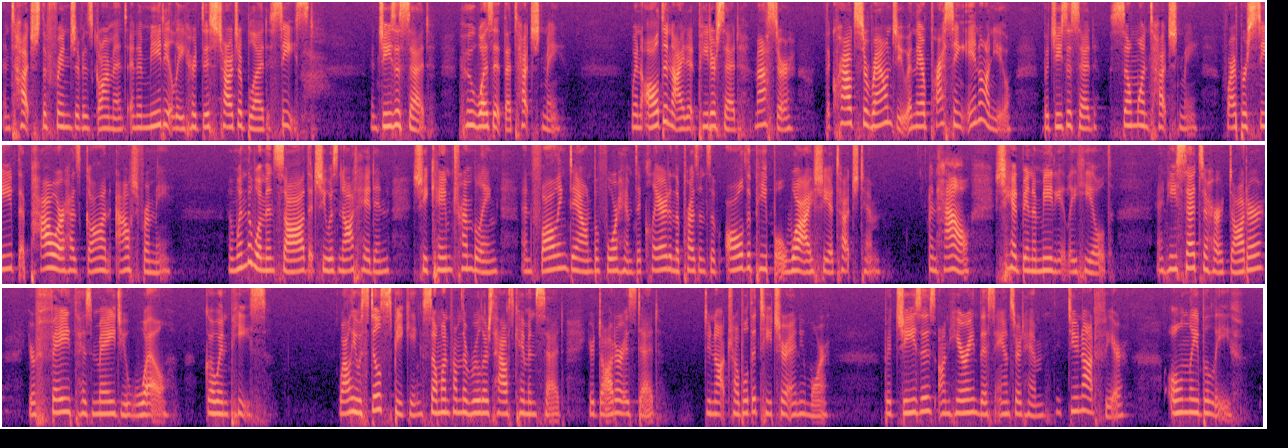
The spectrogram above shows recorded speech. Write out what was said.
and touched the fringe of his garment, and immediately her discharge of blood ceased. And Jesus said, Who was it that touched me? When all denied it, Peter said, Master, the crowds surround you, and they are pressing in on you. But Jesus said, Someone touched me, for I perceive that power has gone out from me. And when the woman saw that she was not hidden, she came trembling and falling down before him, declared in the presence of all the people why she had touched him and how she had been immediately healed. And he said to her, Daughter, your faith has made you well. Go in peace. While he was still speaking, someone from the ruler's house came and said, Your daughter is dead. Do not trouble the teacher any more. But Jesus, on hearing this, answered him, Do not fear, only believe,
